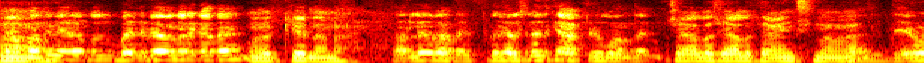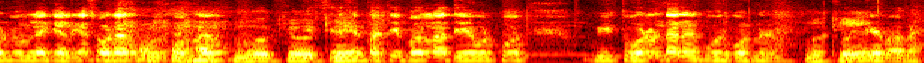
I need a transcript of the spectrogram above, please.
కాకపోతే మీరు కొంచెం బండి మీద ఉన్నారు కదా. ఓకే నాన్న. పర్లేదు బాబాయ్ ఇప్పుడు కలిసినందుకు హ్యాపీగా ఉంది. చాలా చాలా థ్యాంక్స్ నాన్న. దేవుడు మిమ్మల్ని కలిగే చూడాలని కోరుకుంటున్నాను. ఓకే మీరు ఓకే. చేసే ప్రతి పనిలో దేవుడు కో- మీకు తోడు ఉండాలని కోరుకుంటున్నాను. ఓకే. ఓకే బాబాయ్.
